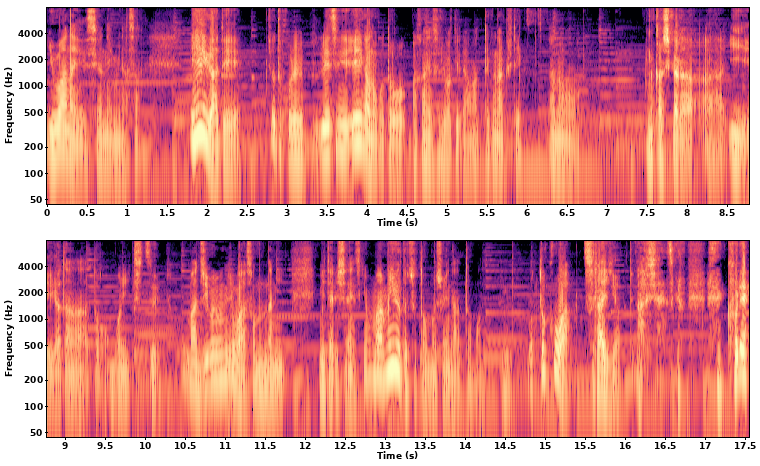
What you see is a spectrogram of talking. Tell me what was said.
言わないですよね、皆さん。映画でちょっとこれ別に映画のことを馬鹿にするわけでは全くなくて、あの、昔からいい映画だなと思いつつ、まあ自分はそんなに見たりしないんですけど、まあ見るとちょっと面白いなと思う。うん、男は辛いよってあるじゃないですか。これ、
